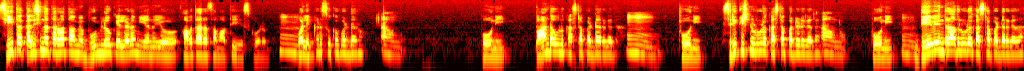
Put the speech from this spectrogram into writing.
సీత కలిసిన తర్వాత ఆమె భూమిలోకి వెళ్ళడం ఈయన యో- అవతార సమాప్తి చేసుకోవడం. వాళ్ళు ఎక్కడ సుఖపడ్డారు? అవును. పోని పాండవులు కష్టపడ్డారు కదా. పోని శ్రీకృష్ణుడు కూడా కష్టపడ్డాడు కదా. అవును. పోని దేవేంద్రాదులు కూడా కష్టపడ్డారు కదా.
